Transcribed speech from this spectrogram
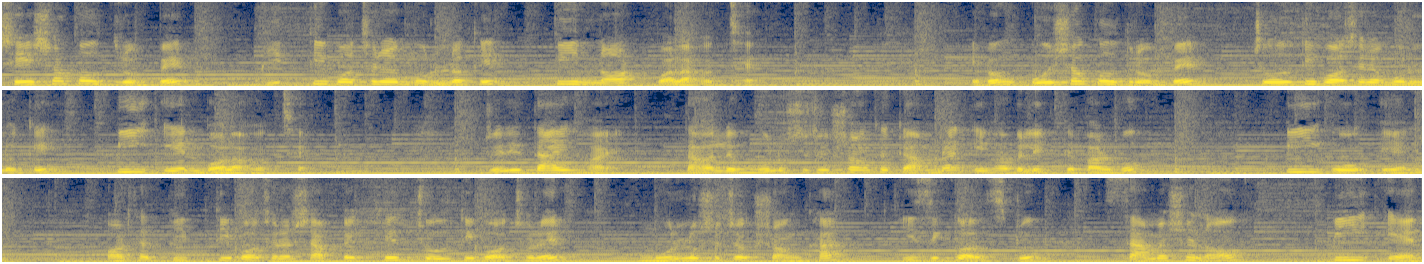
সেই সকল দ্রব্যের ভিত্তি বছরের মূল্যকে পি নট বলা হচ্ছে এবং ওই সকল দ্রব্যের চলতি বছরের মূল্যকে পি এন বলা হচ্ছে। যদি তাই হয়, তাহলে মূল্যসূচক সংখ্যাকে আমরা এভাবে লিখতে পারব পি ও এন অর্থাৎ ভিত্তি বছরের সাপেক্ষে চলতি বছরের মূল্যসূচক সংখ্যা is to summation of P N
